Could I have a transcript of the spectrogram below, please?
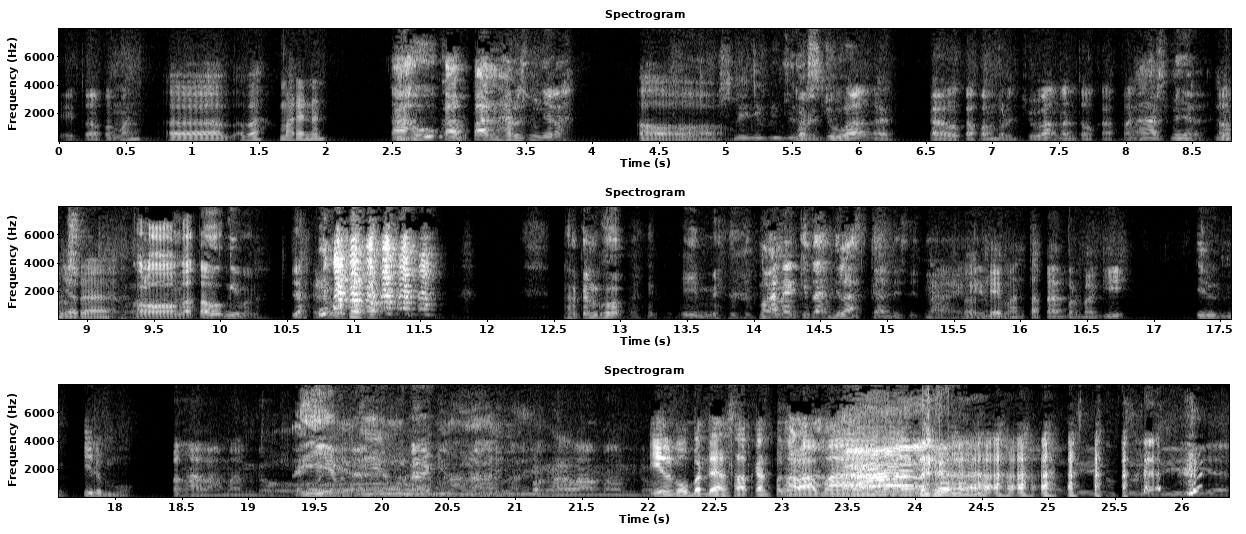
Yaitu apa man? Eh, apa kemarinan? Tahu kapan harus menyerah. Oh. Berjuang eh, tahu kapan berjuang dan tahu kapan Harus menyerah. harus menyerah. Kalau nggak tahu gimana? Ya, ya. Nah kan gue ini. Makanya kita jelaskan di sini. Nah, ini Oke, mantap. kita berbagi Ilmu. Ilmu. pengalaman dong. iya, iya. benar. Ilmu dari pengalaman. Pengalaman dong. Ilmu berdasarkan Nah, pengalaman. itu dia.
